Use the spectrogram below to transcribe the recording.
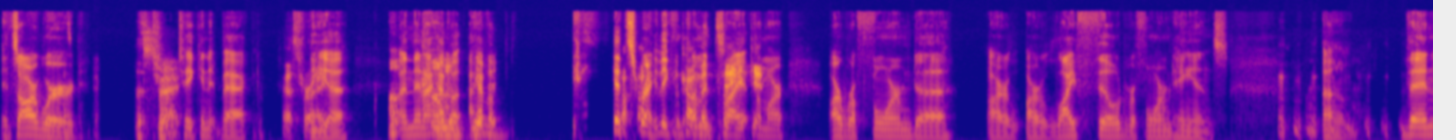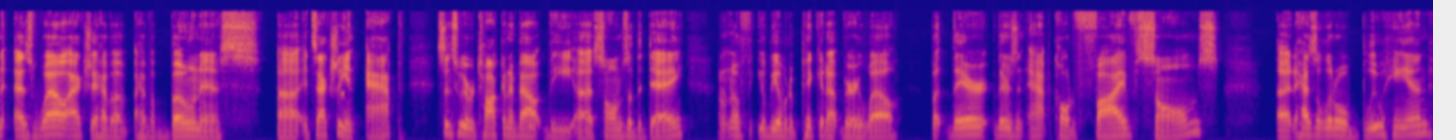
It's our word. That's We're right. taking it back. That's right. Yeah. uh, and then I have a and have get a it. it's right they can Come come, and and pry take it from it. our our reformed uh our our life filled reformed hands um then as well i actually have a i have a bonus uh it's actually an app since we were talking about the uh psalms of the day i don't know if you'll be able to pick it up very well but there there's an app called five psalms uh, it has a little blue hand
